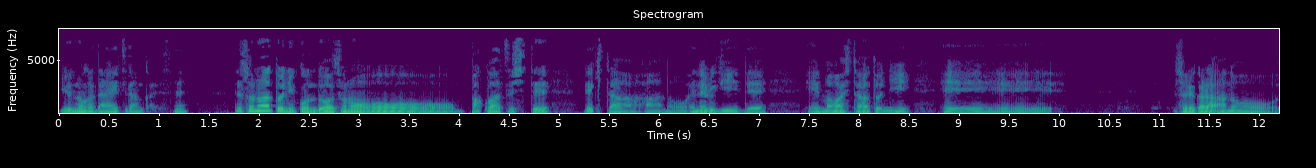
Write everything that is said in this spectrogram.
いうのが第一段階ですね。で、その後に今度はその、爆発してできた、あの、エネルギーで、えー回した後に、えーそれから、あの、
